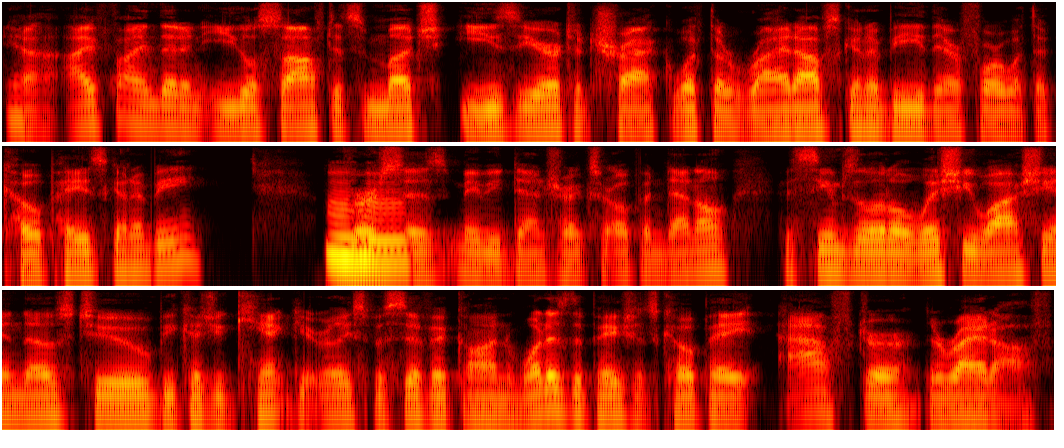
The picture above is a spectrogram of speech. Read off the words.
Yeah, I find that in EagleSoft, it's much easier to track what the write off's going to be, therefore, what the copay is going to be mm-hmm. versus maybe Dentrix or Open Dental. It seems a little wishy washy in those two because you can't get really specific on what is the patient's copay after the write off.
